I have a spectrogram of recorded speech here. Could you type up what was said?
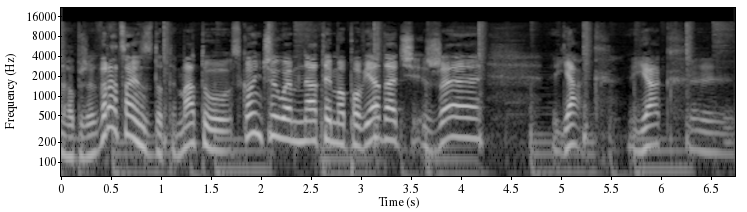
Dobrze, wracając do tematu, skończyłem na tym opowiadać, że jak, jak, yy,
